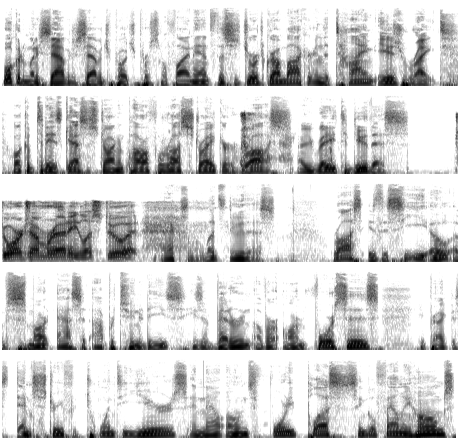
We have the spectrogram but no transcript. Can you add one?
Welcome to Money Savage, a Savage Approach to Personal Finance. This is George Grumbacher, and the time is right. Welcome to today's guest, a strong and powerful Ross Stryker. Ross, are you ready to do this? George, I'm ready. Let's do it. Excellent. Let's do this. Ross is the CEO of Smart Asset Opportunities. He's a veteran of our armed forces. He practiced dentistry for 20 years and now owns 40 plus single family homes,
